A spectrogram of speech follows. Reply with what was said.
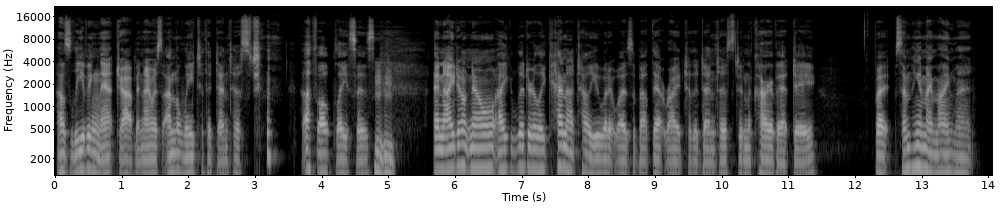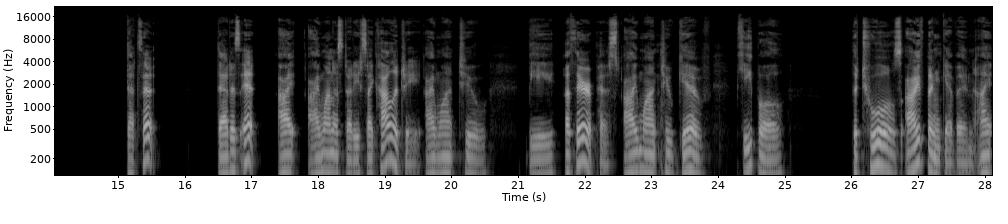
I was leaving that job and I was on the way to the dentist of all places. Mm-hmm And I don't know, I literally cannot tell you what it was about that ride to the dentist in the car that day. But something in my mind went, that's it. That is it. I I want to study psychology. I want to be a therapist. I want to give people the tools I've been given. I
